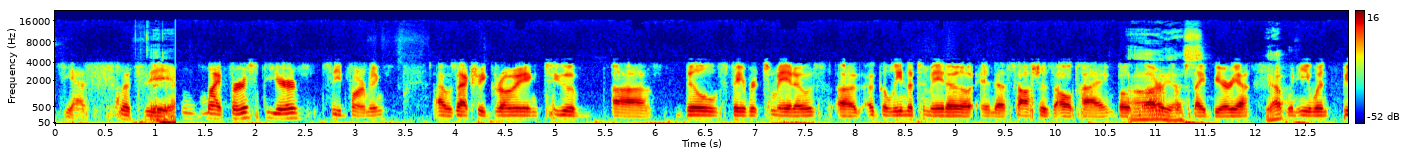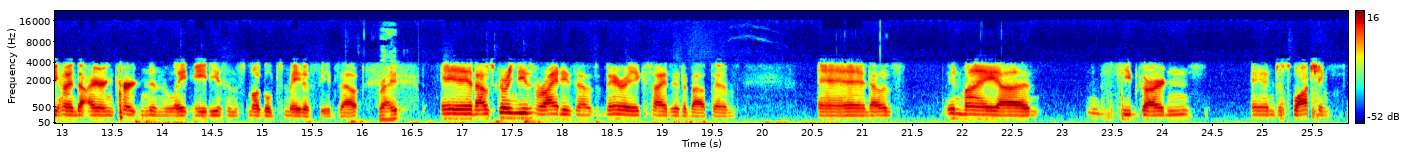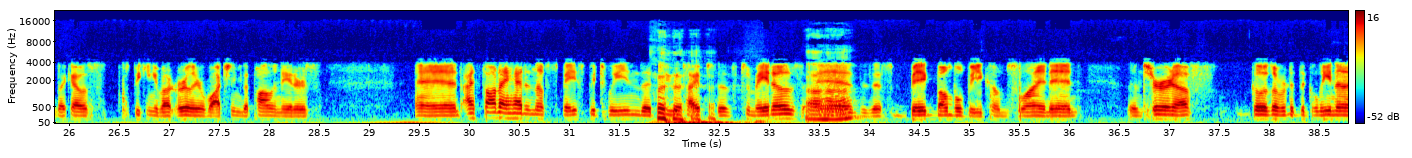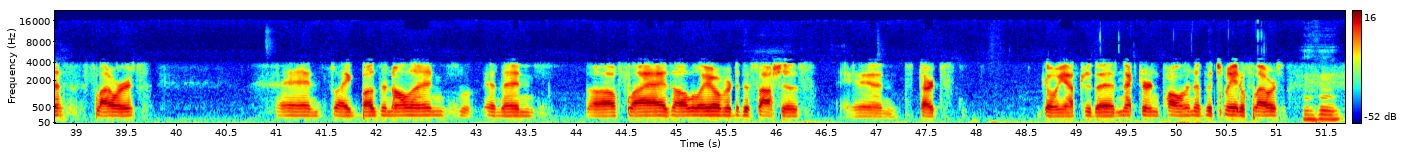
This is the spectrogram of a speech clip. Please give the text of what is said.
Yes, let's see. My first year seed farming, I was actually growing two of uh, Bill's favorite tomatoes, uh, a Galina tomato and a Sasha's Altai. Both Oh, are from. Siberia. Yep. When he went behind the Iron Curtain in the late 80s and smuggled tomato seeds out. Right. And I was growing these varieties. I was very excited about them. And I was in my uh, seed garden and just watching, like I was speaking about earlier, watching the pollinators. And I thought I had enough space between the two types of tomatoes, Uh-huh. and this big bumblebee comes flying in, and sure enough, goes over to the Galina flowers, and it's like buzzing all in, and then uh, flies all the way over to the Sashas, and starts going after the nectar and pollen of the tomato flowers Mm-hmm.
